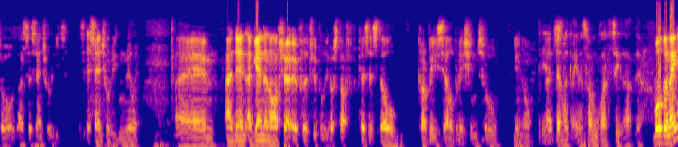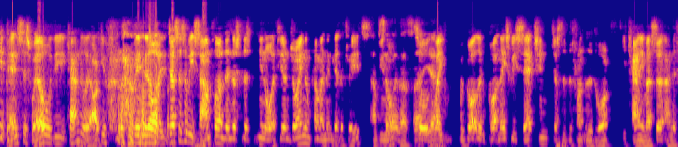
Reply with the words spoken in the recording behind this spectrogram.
So that's essential read. Essential reading really. Um, and then again another shout out for the True Believer stuff because it's still Kirby Celebration. So you know, Yeah, Devil Dinosaur. I'm glad to see that there. well, they're ninety pence as well. You can't really argue. I mean, you know, just as a wee sampler, and then there's, there's, you know, if you're enjoying them, come in and get the trades. You know, Absolutely, that's it. so yeah. like we've got the- got a nice wee section just at the front of the door. You can't miss it, and if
